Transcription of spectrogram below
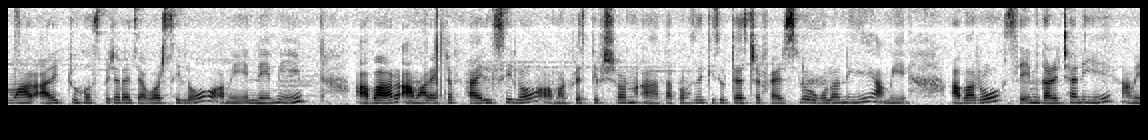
আমার আরেকটু হসপিটালে যাওয়ার ছিল, আমি নেমে আবার আমার একটা ফাইল ছিল, আমার প্রেসক্রিপশন তারপর হচ্ছে কিছু টেস্টের ফাইল ছিল, ওগুলো নিয়ে আমি আবারও সেম গাড়িটা নিয়ে আমি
